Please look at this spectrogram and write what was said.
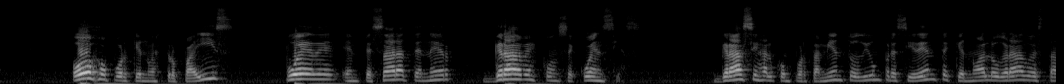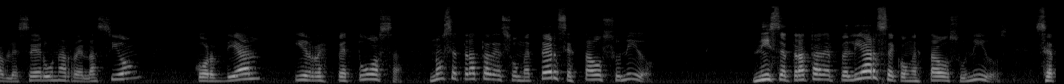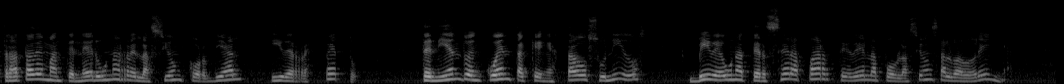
Ojo porque nuestro país puede empezar a tener graves consecuencias gracias al comportamiento de un presidente que no ha logrado establecer una relación cordial y respetuosa. No se trata de someterse a Estados Unidos, ni se trata de pelearse con Estados Unidos. Se trata de mantener una relación cordial y de respeto, teniendo en cuenta que en Estados Unidos vive una tercera parte de la población salvadoreña,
